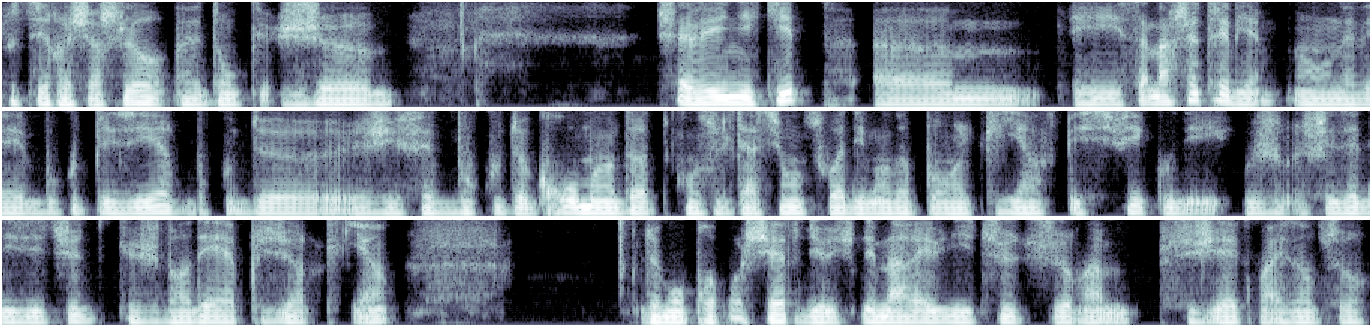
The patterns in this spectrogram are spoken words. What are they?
toutes ces recherches-là. Euh, donc, je, J'avais une équipe et ça marchait très bien. On avait beaucoup de plaisir, beaucoup de. J'ai fait beaucoup de gros mandats de consultation, soit des mandats pour un client spécifique ou je, faisais des études que je vendais à plusieurs clients. De mon propre chef, je démarrais une étude sur un sujet, par exemple, sur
